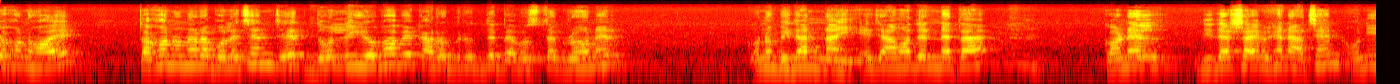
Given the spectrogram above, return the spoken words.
যখন হয়, তখন ওনারা বলেছেন যে দলীয়ভাবে কারও বিরুদ্ধে ব্যবস্থা গ্রহণের কোনো বিধান নাই। এই যে আমাদের নেতা কর্নেল দিদার সাহেব এখানে আছেন, উনি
